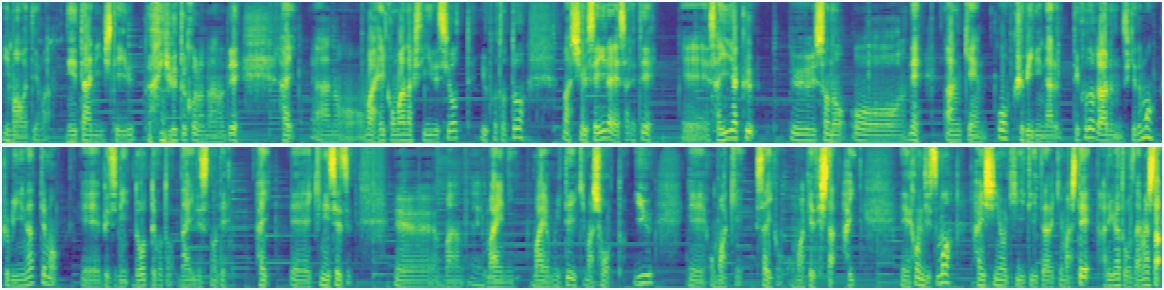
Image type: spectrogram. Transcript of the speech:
今まではネタにしているというところなので、はい、あのー、まあ、凹まなくていいですよっていうことと、まあ、修正依頼されて、えー、最悪、その、ね、案件をクビになるってことがあるんですけども、クビになっても、え、別にどうってことないですので、はい、えー、気にせず、えー、ま、前に、前を向いていきましょうという、えー、おまけ、最後おまけでした。はい。えー、本日も配信を聞いていただきましてありがとうございました。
